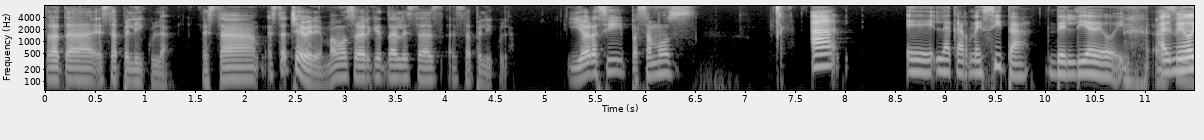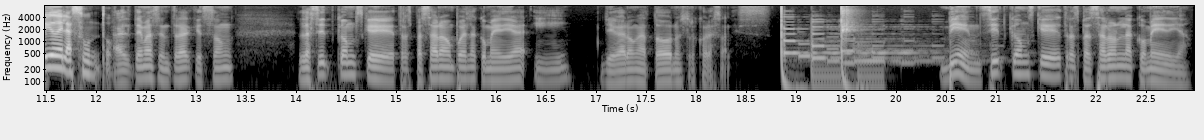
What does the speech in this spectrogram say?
trata esta película. Está, está chévere, vamos a ver qué tal está esta película. Y ahora sí, pasamos a eh, la carnecita del día de hoy, al meollo del asunto. Al tema central que son las sitcoms que traspasaron pues la comedia y llegaron a todos nuestros corazones. Bien, sitcoms que traspasaron la comedia.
